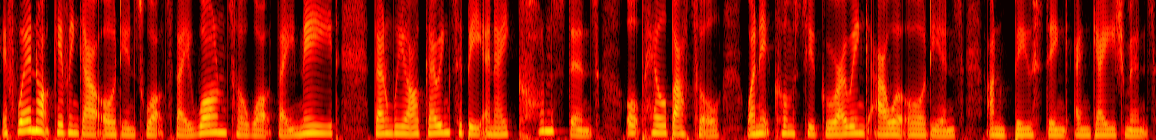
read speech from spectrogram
If we're not giving our audience what they want or what they need, then we are going to be in a constant uphill battle when it comes to growing our audience and boosting engagement.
